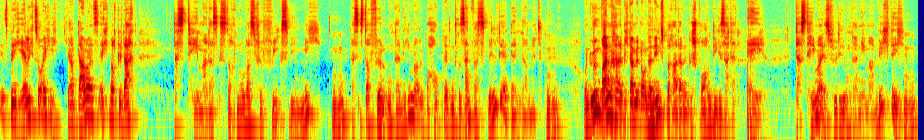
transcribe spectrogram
jetzt bin ich ehrlich zu euch, ich habe damals echt noch gedacht, das Thema, das ist doch nur was für Freaks wie mich. Mhm. Das ist doch für einen Unternehmer überhaupt nicht interessant. Was will der denn damit? Mhm. Und irgendwann habe ich dann mit einer Unternehmensberaterin gesprochen, die gesagt hat, ey, das Thema ist für die Unternehmer wichtig. Mhm.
